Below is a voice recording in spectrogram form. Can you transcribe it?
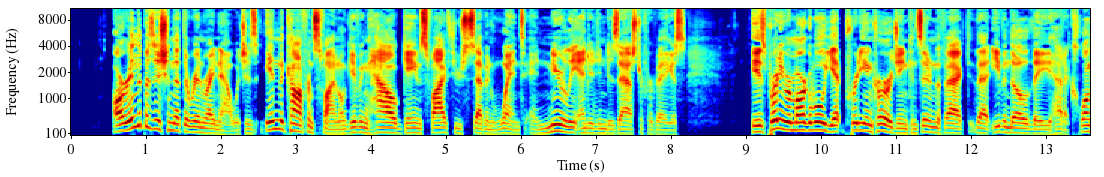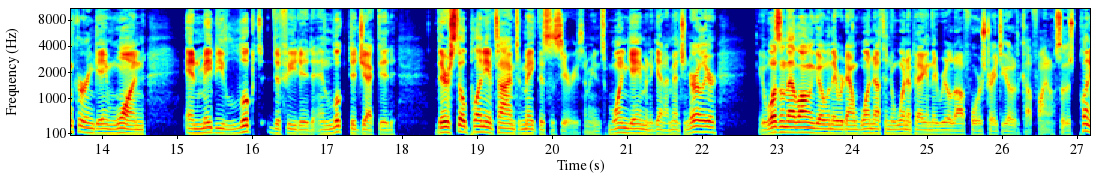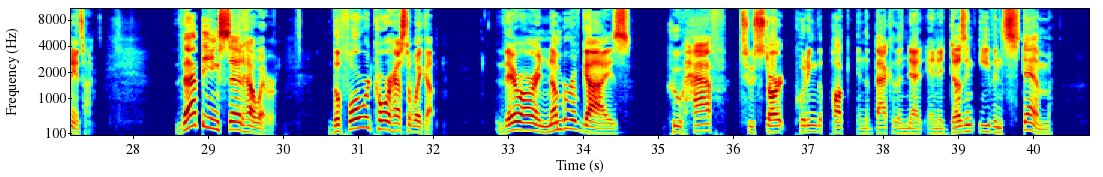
are in the position that they're in right now, which is in the conference final, given how games five through seven went and nearly ended in disaster for Vegas, is pretty remarkable yet pretty encouraging considering the fact that even though they had a clunker in game one and maybe looked defeated and looked dejected, there's still plenty of time to make this a series. I mean, it's one game, and again, I mentioned earlier, it wasn't that long ago when they were down 1 0 to Winnipeg and they reeled off four straight to go to the Cup final. So there's plenty of time. That being said, however, the forward core has to wake up. There are a number of guys who have to start putting the puck in the back of the net, and it doesn't even stem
